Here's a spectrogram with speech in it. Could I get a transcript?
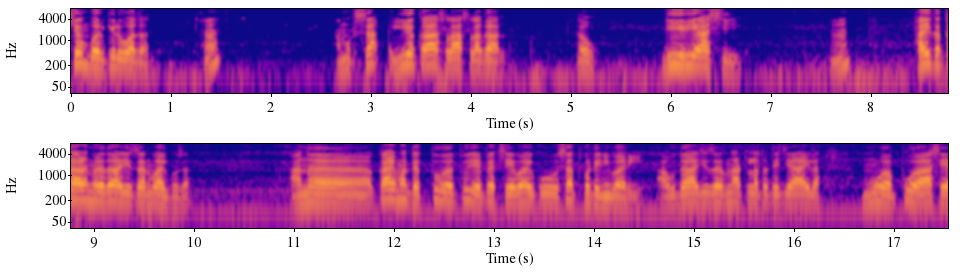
शंभर किलो वजन. हां? मग सा एक असला असला गाल हो. डिरी अशी. हाय का ताळमेळ दाजीचा आणि बायकोचा? आणि काय म्हणतात तू तुझ्यापेक्षा बायको सातपटीने बारी अहो दाजी जर नाटला तर त्याच्या आईला मु पु असे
